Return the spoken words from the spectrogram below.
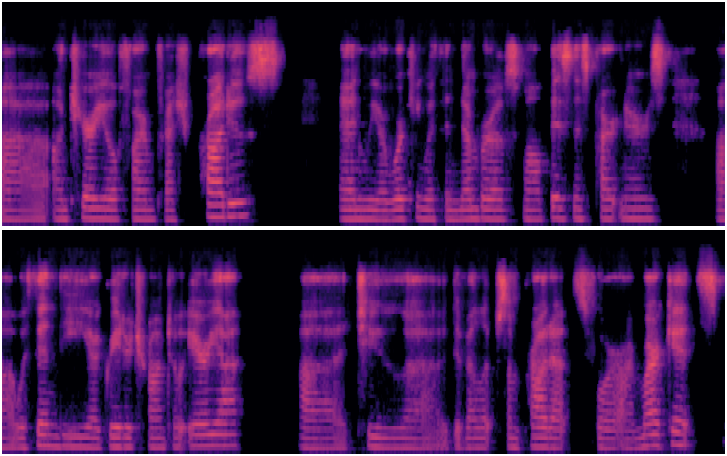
Ontario farm fresh produce and we are working with a number of small business partners uh, within the uh, Greater Toronto area uh, to uh, develop some products for our markets.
